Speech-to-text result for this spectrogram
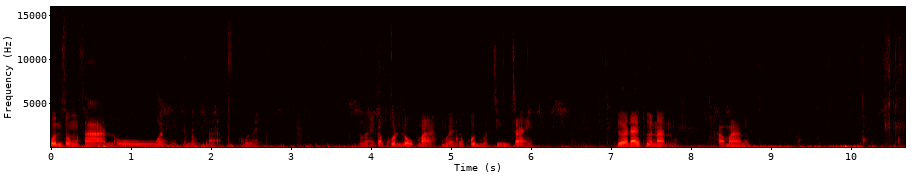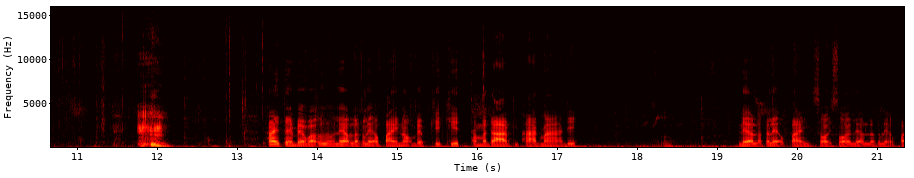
คนสงสาร โอ้ยจะเป็นสาดเมื่อยเมื่อยกับคนโลภมากเมื่อยกับคนบดจริงใจเธอได้เธอนั่นข่าวมากเนอะ ใช่แต่แบบว่าเออแล้วแล้วก็แล้วไปเนาะแบบเคสๆธรรมดาที่ผ่านมาดิแล้วแล้วก็แล้วไปซอยซอยแล้วแล้วก็แล้วไป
